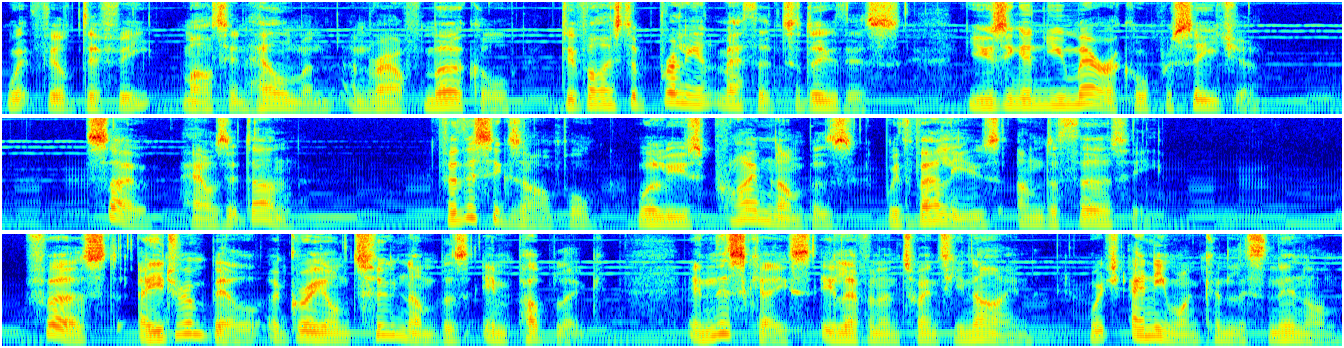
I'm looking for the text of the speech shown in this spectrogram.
Whitfield Diffie, Martin Hellman, and Ralph Merkle, devised a brilliant method to do this, using a numerical procedure. So, how's it done? For this example, we'll use prime numbers with values under 30. First, Ada and Bill agree on two numbers in public, in this case 11 and 29, which anyone can listen in on.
